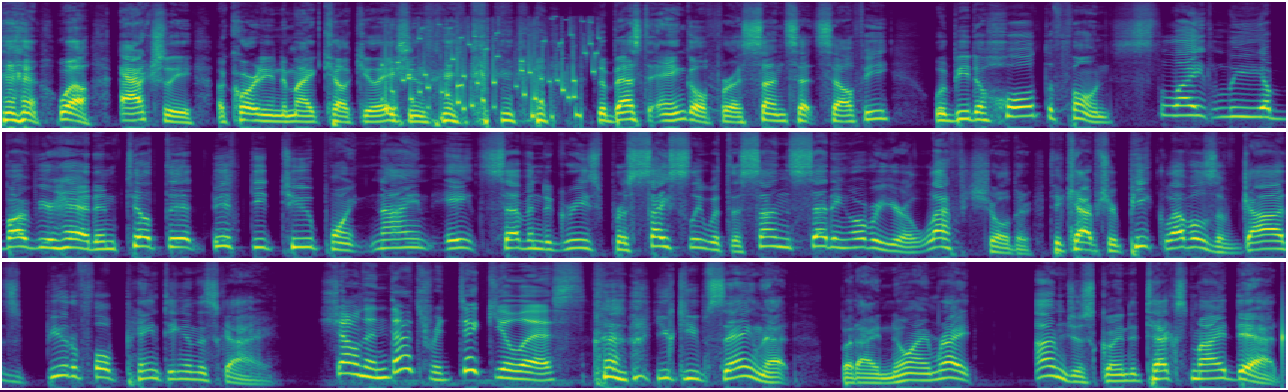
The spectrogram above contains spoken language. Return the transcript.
well, actually, according to my calculations, the best angle for a sunset selfie would be to hold the phone slightly above your head and tilt it 52.987 degrees precisely with the sun setting over your left shoulder to capture peak levels of God's beautiful painting in the sky. Sheldon, that's ridiculous. you keep saying that, but I know I'm right. I'm just going to text my dad.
